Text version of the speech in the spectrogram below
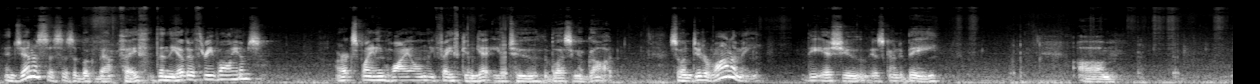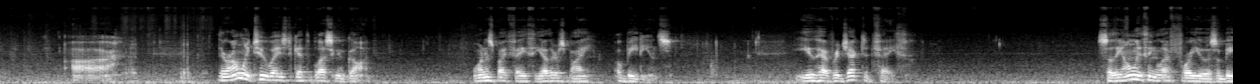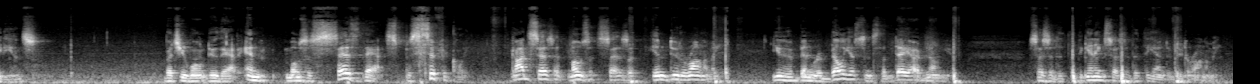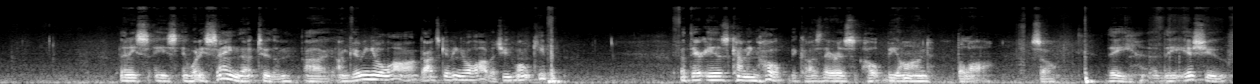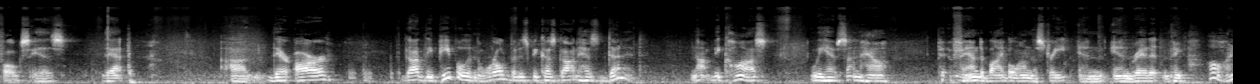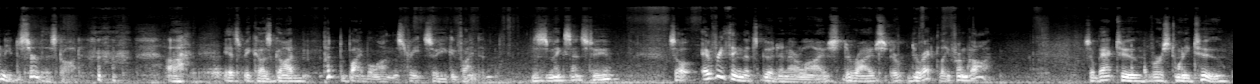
and Genesis is a book about faith. Then the other three volumes are explaining why only faith can get you to the blessing of God. So in Deuteronomy, the issue is going to be um, uh, there are only two ways to get the blessing of God. One is by faith, the other is by obedience. You have rejected faith. So the only thing left for you is obedience. But you won't do that. And Moses says that specifically. God says it, Moses says it in Deuteronomy. You have been rebellious since the day I've known you. Says it at the beginning, says it at the end of Deuteronomy. Then he's, he's and what he's saying that to them, uh, I'm giving you a law, God's giving you a law, but you won't keep it. But there is coming hope because there is hope beyond the law. So the the issue, folks, is that uh, there are godly people in the world, but it's because God has done it, not because we have somehow found a Bible on the street and, and read it and think, oh, I need to serve this God. Uh, it's because God put the Bible on the street so you can find it. Does this make sense to you? So everything that's good in our lives derives directly from God. So back to verse 22.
